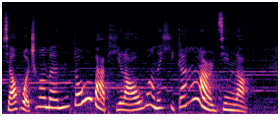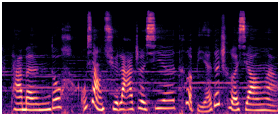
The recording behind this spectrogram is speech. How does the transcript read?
小火车们都把疲劳忘得一干二净了。他们都好想去拉这些特别的车厢啊！”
